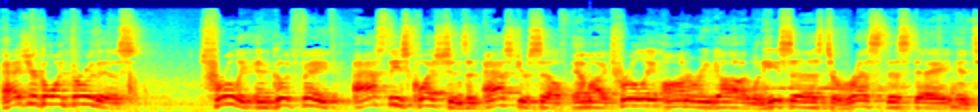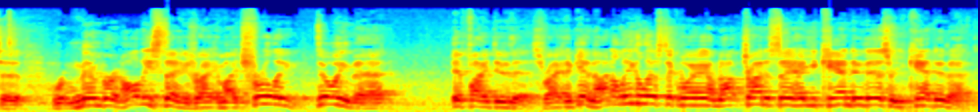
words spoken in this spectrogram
as you're going through this, truly in good faith ask these questions and ask yourself am i truly honoring god when he says to rest this day and to remember and all these things right? Am i truly doing that if i do this right? Again not in a legalistic way. I'm not trying to say hey you can do this or you can't do that.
